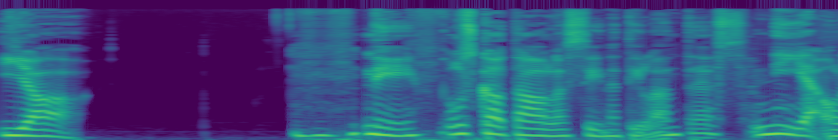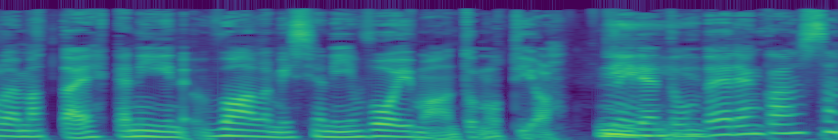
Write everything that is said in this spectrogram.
Ja niin, uskaltaa olla siinä tilanteessa. Niin ja olematta ehkä niin valmis ja niin voimaantunut jo niiden niin. tunteiden kanssa.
